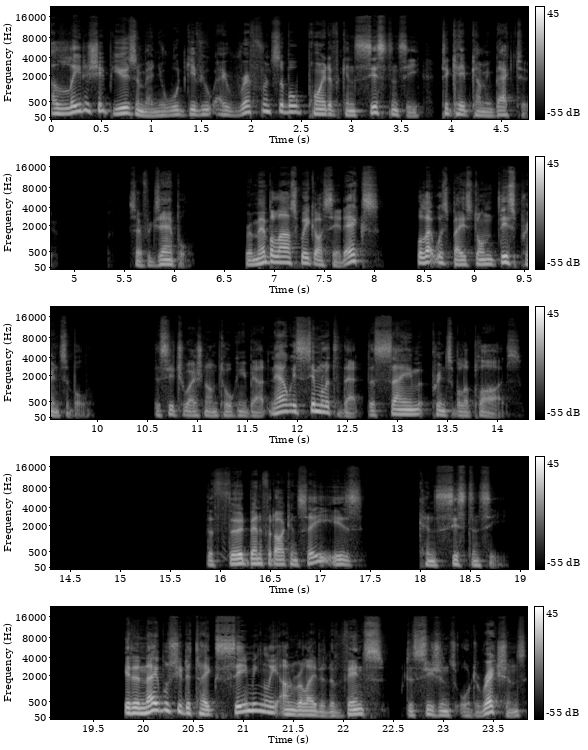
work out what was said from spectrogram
A leadership user manual would give you a referenceable point of consistency to keep coming back to. So, for example, remember last week I said X? Well, that was based on this principle. The situation I'm talking about now is similar to that. The same principle applies. The third benefit I can see is consistency. It enables you to take seemingly unrelated events, decisions, or directions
